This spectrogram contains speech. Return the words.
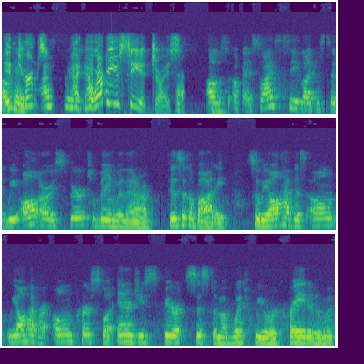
Okay, in terms so of, see, however you see it, Joyce. Just, okay, so I see, like I said, we all are a spiritual being within our physical body. So we all have this own, we all have our own personal energy spirit system of which we were created and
